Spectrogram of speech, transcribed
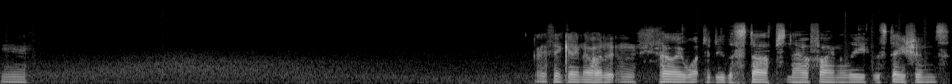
Hmm. I think I know how to how I want to do the stops now. Finally, the stations.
